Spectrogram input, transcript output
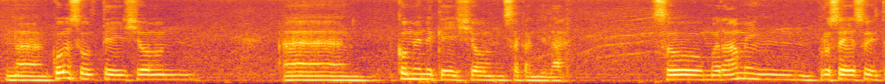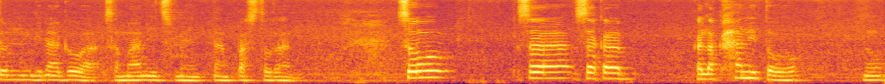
ng consultation and communication sa kanila. So, maraming proseso itong ginagawa sa management ng pastoral. So, sa sa ka, kalakhan nito, no,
